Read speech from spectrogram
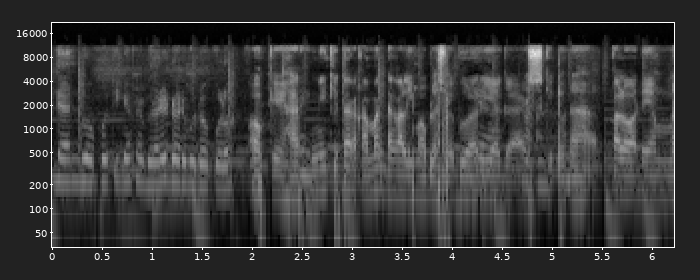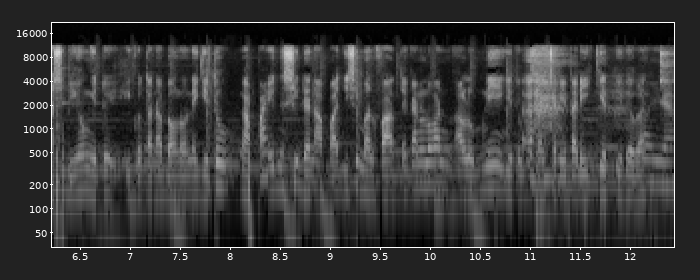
dan 23 Februari 2020. Oke, hari ini kita rekaman tanggal 15 Februari Iya, ya guys, uh-uh. gitu. Nah, kalau ada yang masih bingung gitu ikutan Abang None gitu, ngapain sih dan apa aja sih manfaatnya kan lu kan alumni gitu, bisa cerita dikit gitu Oh kan. iya,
